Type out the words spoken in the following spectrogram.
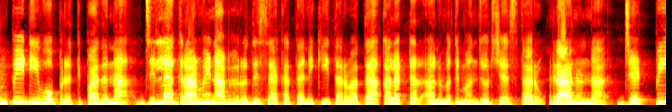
ఎంపీడీఓ ప్రతిపాదన జిల్లా గ్రామీణాభివృద్ధి శాఖ తనిఖీ తర్వాత కలెక్టర్ అనుమతి మంజూరు చేస్తారు. రానున్న జెడ్పీ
